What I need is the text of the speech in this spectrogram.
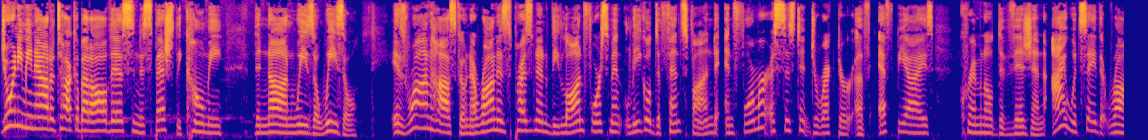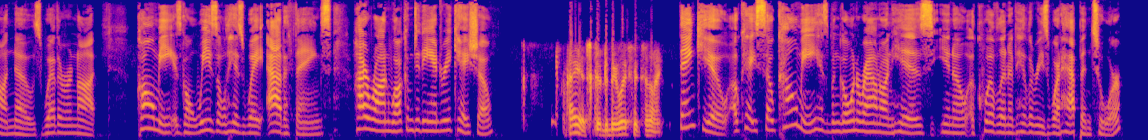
Joining me now to talk about all this and especially Comey, the non-weasel weasel is Ron Hosko. Now, Ron is president of the Law Enforcement Legal Defense Fund and former assistant director of FBI's Criminal Division. I would say that Ron knows whether or not Comey is going to weasel his way out of things. Hi, Ron. Welcome to the Andrea Kaye Show. Hey, it's good to be with you tonight. Thank you. Okay, so Comey has been going around on his, you know, equivalent of Hillary's "What Happened" tour,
